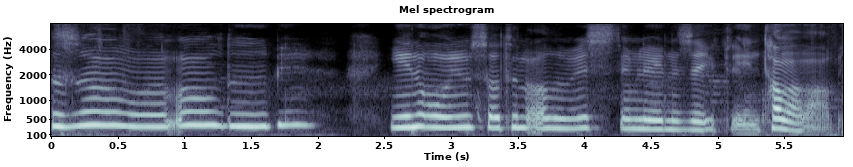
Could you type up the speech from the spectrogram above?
Zaman oldu bir. Yeni oyun satın alın ve sistemlerinize yükleyin. Tamam abi.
